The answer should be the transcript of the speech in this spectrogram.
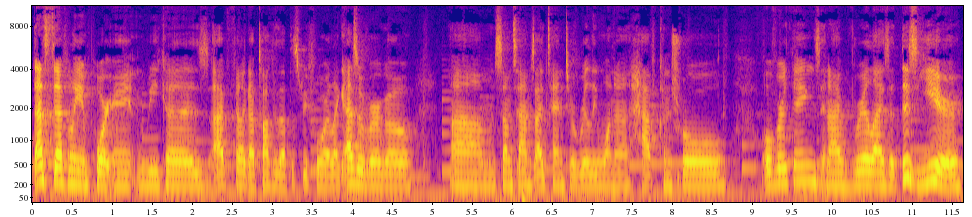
That's definitely important because I feel like I've talked about this before. Like as a Virgo, um, sometimes I tend to really want to have control over things. And I've realized that this year,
